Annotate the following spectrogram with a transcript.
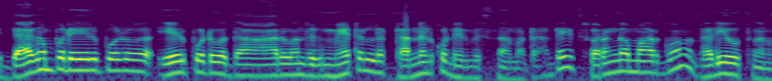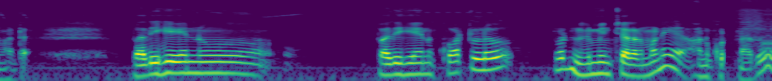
ఈ బేగంపేట ఎయిర్పోర్ట్ ఎయిర్పోర్ట్ వద్ద ఆరు వందల మీటర్ల టన్నెల్ కూడా నిర్మిస్తుంది అనమాట అంటే సొరంగ మార్గం రెడీ అవుతుందన్నమాట. పదిహేను పదిహేను కోట్లు కూడా నిర్మించాలని అనుకుంటున్నారు.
